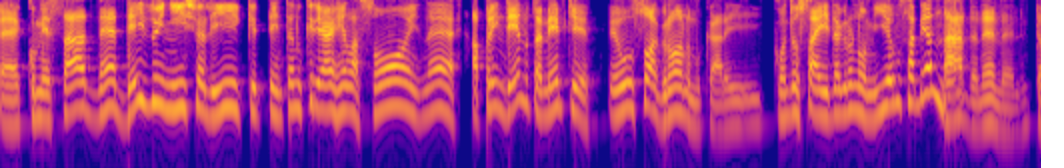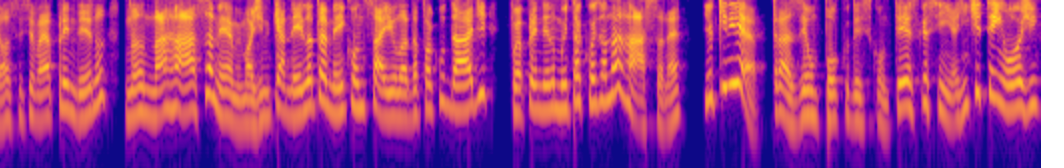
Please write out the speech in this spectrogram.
é, começar, né, desde o início ali, que, tentando criar relações, né, aprendendo também, porque eu sou agrônomo, cara, e quando eu saí da agronomia eu não sabia nada, né, velho? Então, assim, você vai aprendendo na, na raça mesmo. Imagino que a Neila também, quando saiu lá da faculdade, foi aprendendo muita coisa na raça, né? E eu queria trazer um pouco desse contexto, porque assim, a gente tem hoje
